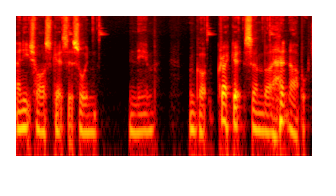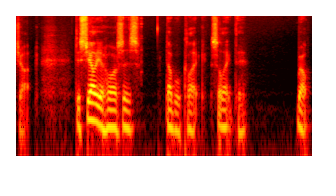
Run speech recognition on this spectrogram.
And each horse gets its own name. We've got Cricket, Simba and Applejack. To sell your horses, double click, select the... Well,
